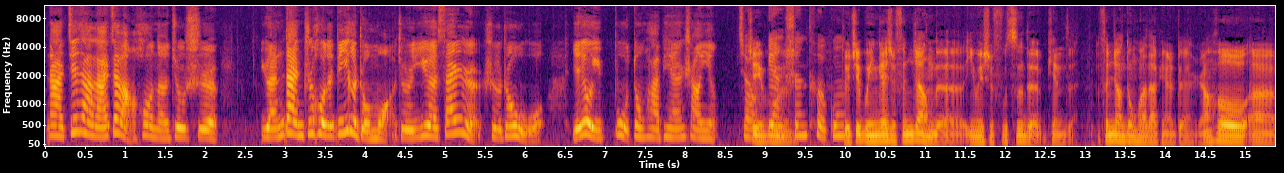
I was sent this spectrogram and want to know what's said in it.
那接下来再往后呢，就是元旦之后的第一个周末，就是一月三日是个周五，也有一部动画片上映，叫《变身特工》。对，这部应该是分账的，因为是福斯的片子。分账动画大片对，然后呃，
